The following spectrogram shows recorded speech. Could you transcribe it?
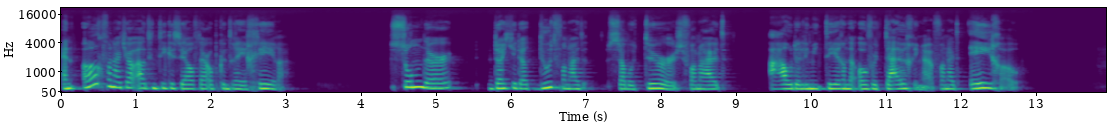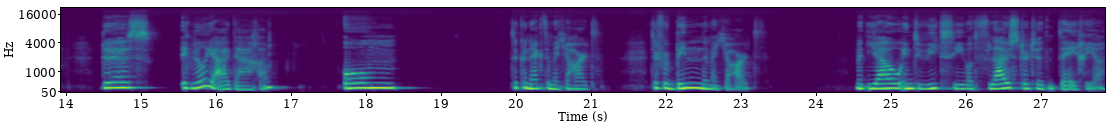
En ook vanuit jouw authentieke zelf daarop kunt reageren. Zonder dat je dat doet vanuit saboteurs, vanuit oude limiterende overtuigingen, vanuit ego. Dus ik wil je uitdagen om te connecten met je hart, te verbinden met je hart. Met jouw intuïtie, wat fluistert het tegen je?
